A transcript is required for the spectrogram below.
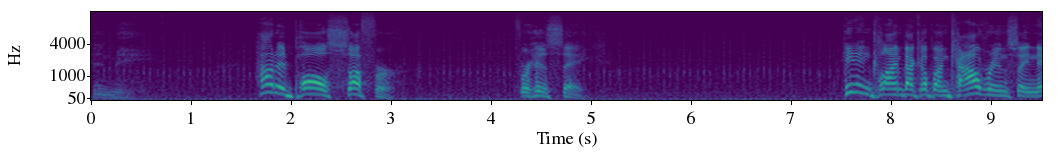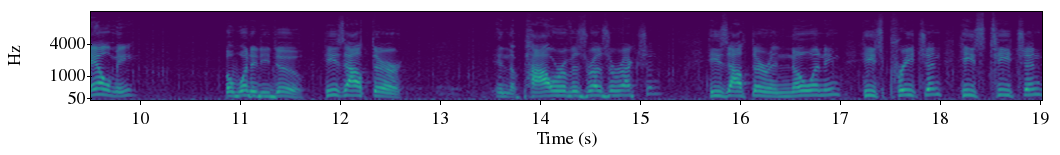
in me. How did Paul suffer for his sake? He didn't climb back up on Calvary and say, Nail me. But what did he do? He's out there in the power of his resurrection. He's out there in knowing him. He's preaching. He's teaching.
